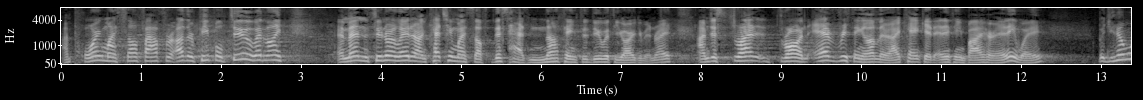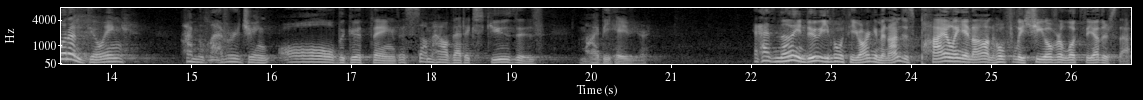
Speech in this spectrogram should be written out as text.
I'm pouring myself out for other people too. And like, and then sooner or later, I'm catching myself. This has nothing to do with the argument, right? I'm just throwing, everything on there. I can't get anything by her anyway. But you know what I'm doing? I'm leveraging all the good things as somehow that excuses my behavior. It has nothing to do even with the argument. I'm just piling it on. Hopefully, she overlooks the other stuff.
